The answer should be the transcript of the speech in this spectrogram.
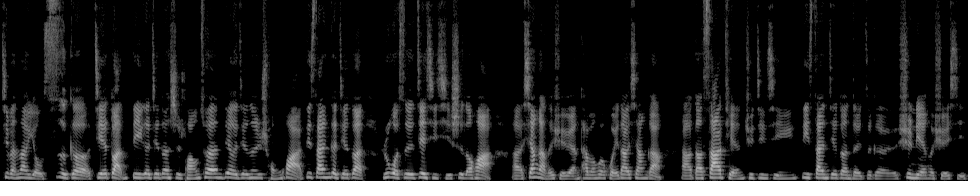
基本上有四个阶段，第一个阶段是黄村，第二个阶段是从化，第三个阶段如果是见习骑士的话，呃，香港的学员他们会回到香港。啊，到沙田去进行第三阶段的这个训练和学习，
